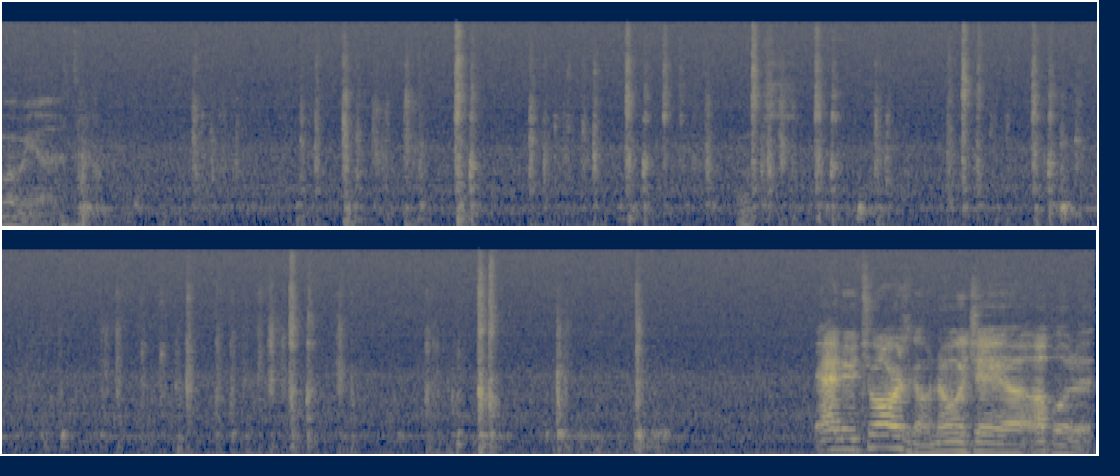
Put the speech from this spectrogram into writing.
What we on? Yeah, knew two hours ago. Noah J uh, uploaded it.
